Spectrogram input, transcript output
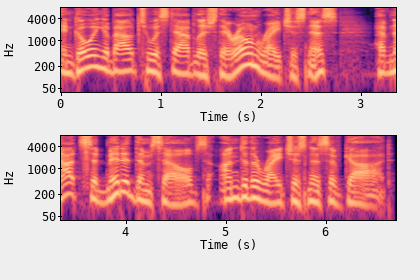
and going about to establish their own righteousness, have not submitted themselves unto the righteousness of God.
